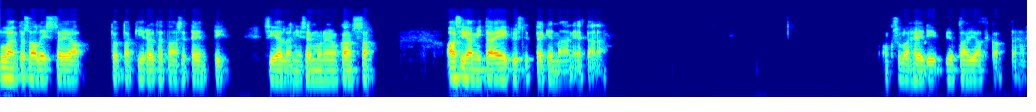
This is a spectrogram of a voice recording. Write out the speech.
luentosalissa ja tota, kirjoitetaan se tentti siellä, niin semmoinen on kanssa asia, mitä ei pysty tekemään etänä. Onko sulla Heidi jotain jatkaa tähän?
